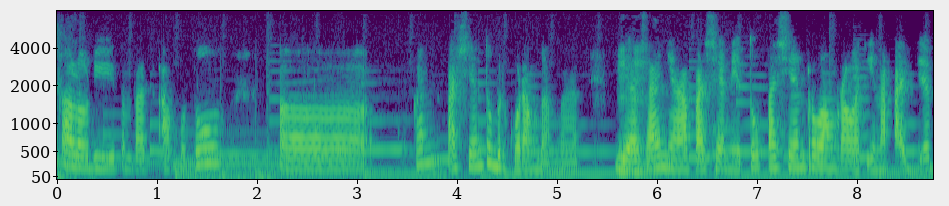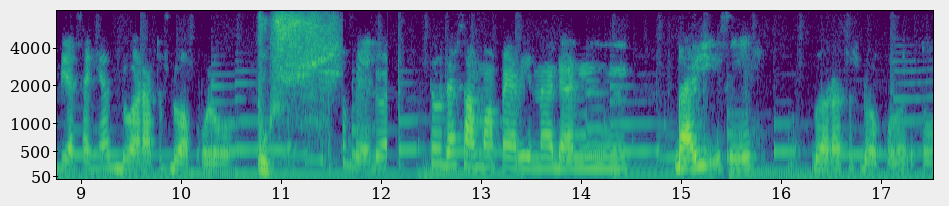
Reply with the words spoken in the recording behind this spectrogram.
kalau di tempat aku tuh eh, kan pasien tuh berkurang banget. Biasanya pasien itu pasien ruang rawat inap aja biasanya 220. Ush. Itu udah sama Perina dan bayi sih 220 itu.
